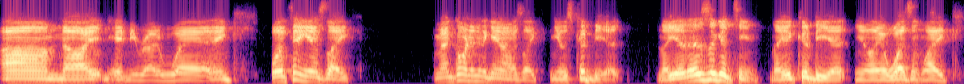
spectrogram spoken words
Um, no, it hit me right away. I think. Well, the thing is, like, I mean, going into the game, I was like, you know, this could be it. Like, yeah, this is a good team. Like, it could be it. You know, like it wasn't like,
